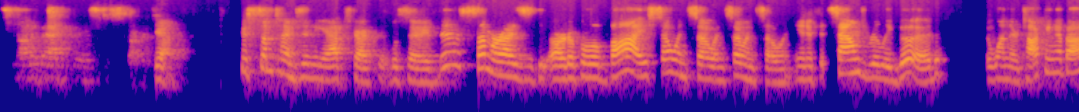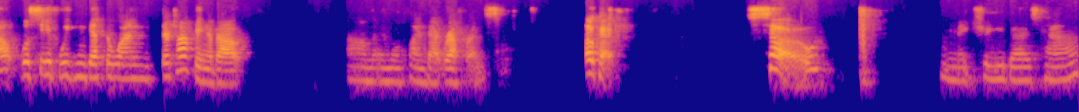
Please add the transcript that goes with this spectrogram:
it's not a bad place to start. yeah. Because sometimes in the abstract, it will say, this summarizes the article by so-and-so and so-and-so. And if it sounds really good, the one they're talking about, we'll see if we can get the one they're talking about. Um, and we'll find that reference. Okay. So make sure you guys have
